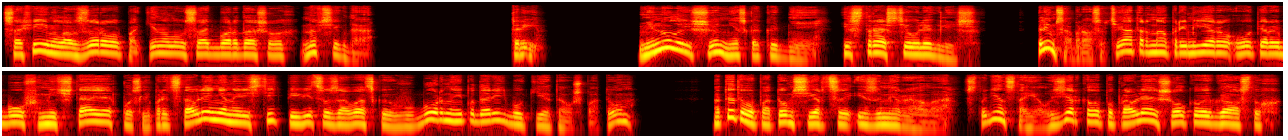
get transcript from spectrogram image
София Миловзорова покинула усадьбу Ардашевых навсегда. Три. Минуло еще несколько дней, и страсти улеглись. Клим собрался в театр на премьеру оперы «Буф», мечтая после представления навестить певицу Завадскую в уборной и подарить букет, а уж потом От этого потом сердце и замирало. Студент стоял у зеркала, поправляя шелковый галстух.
